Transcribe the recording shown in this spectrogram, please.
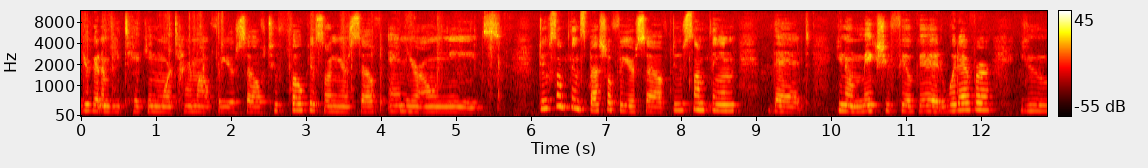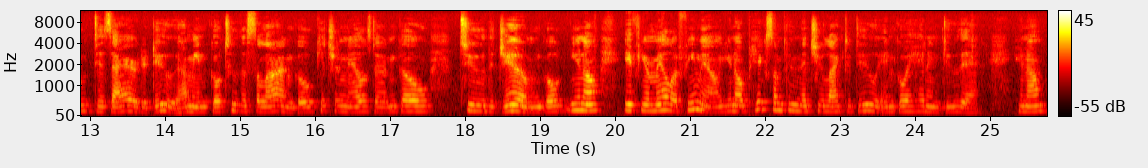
you're going to be taking more time out for yourself to focus on yourself and your own needs. Do something special for yourself. Do something that, you know, makes you feel good. Whatever you desire to do. I mean, go to the salon. Go get your nails done. Go to the gym. Go, you know, if you're male or female, you know, pick something that you like to do and go ahead and do that you know.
